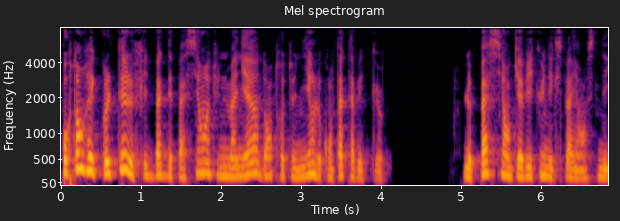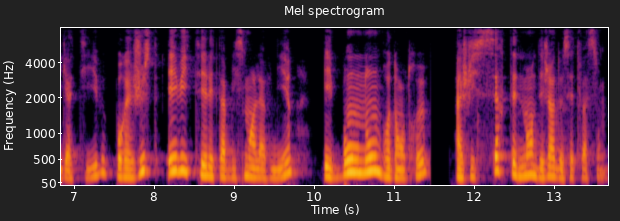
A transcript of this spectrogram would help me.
Pourtant, récolter le feedback des patients est une manière d'entretenir le contact avec eux. Le patient qui a vécu une expérience négative pourrait juste éviter l'établissement à l'avenir et bon nombre d'entre eux agissent certainement déjà de cette façon.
